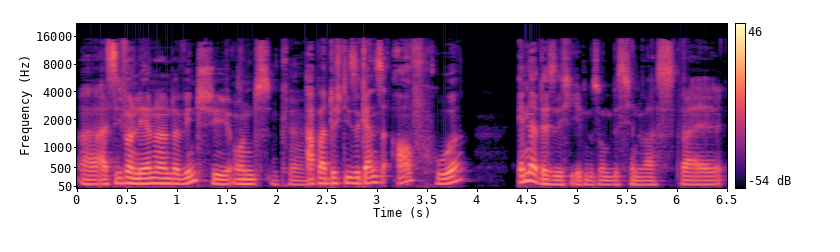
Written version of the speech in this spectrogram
äh, als die von Leonardo da Vinci. Und Okay. aber durch diese ganze Aufruhr änderte sich eben so ein bisschen was, weil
